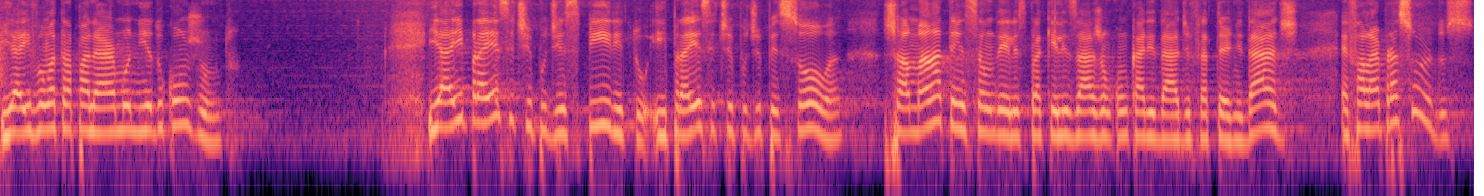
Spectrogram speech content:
E aí vão atrapalhar a harmonia do conjunto. E aí, para esse tipo de espírito e para esse tipo de pessoa, chamar a atenção deles para que eles ajam com caridade e fraternidade é falar para surdos.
